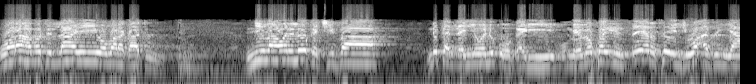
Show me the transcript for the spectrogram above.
wa rahmatullahi wa barakatuh ni ma wani lokaci fa nukan dan yi wani kokari maimakon in tsayar sai in ji wa'azin ya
